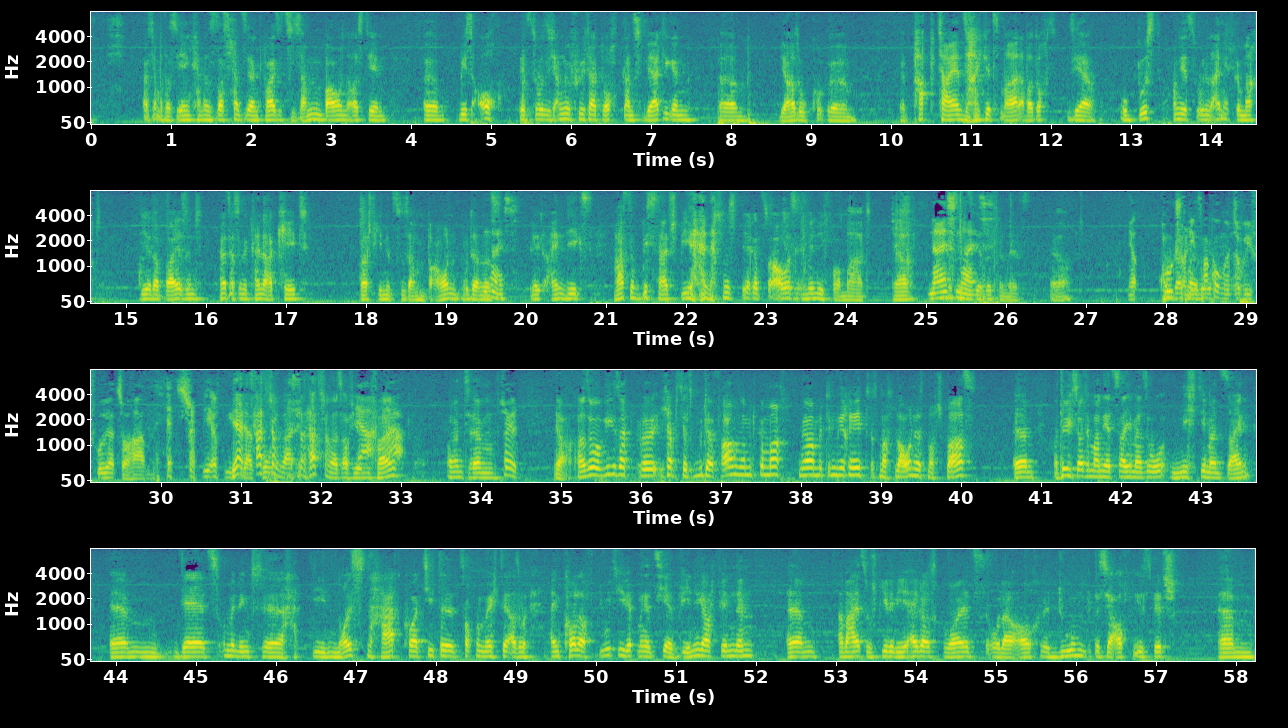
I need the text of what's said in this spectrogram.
weiß nicht, ob man das sehen kann, also das kannst du dann quasi zusammenbauen aus dem, äh, wie es auch jetzt so sich angefühlt hat, doch ganz wertigen, ähm, ja, so ähm, Pappteilen, sage ich jetzt mal, aber doch sehr robust. Haben jetzt so den Eindruck gemacht, die hier dabei sind. Du kannst also eine kleine Arcade-Maschine zusammenbauen, wo du dann nice. das Geld einlegst. Du hast ein bisschen halt Spiel, eine Atmosphäre zu Hause im Mini-Format. Ja. Nice, nice. Ja. Ja, gut, schon die Packungen so wie früher zu haben. ja, das hat cool. schon was. Das hat schon was auf jeden ja, Fall. Ja. Und ähm, Schön. Ja, also wie gesagt, äh, ich habe jetzt gute Erfahrungen damit gemacht, ja, mit dem Gerät. Das macht Laune, das macht Spaß. Ähm, natürlich sollte man jetzt, sage ich mal so, nicht jemand sein, ähm, der jetzt unbedingt äh, die neuesten Hardcore-Titel zocken möchte. Also ein Call of Duty wird man jetzt hier weniger finden. Ähm, aber halt so Spiele wie Elder Scrolls oder auch Doom gibt es ja auch für die Switch. Ähm,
